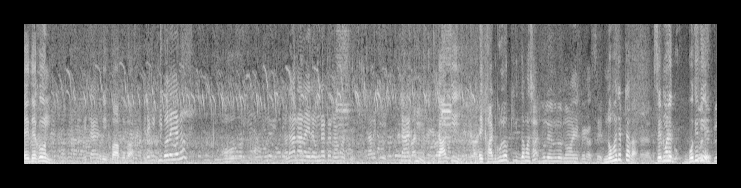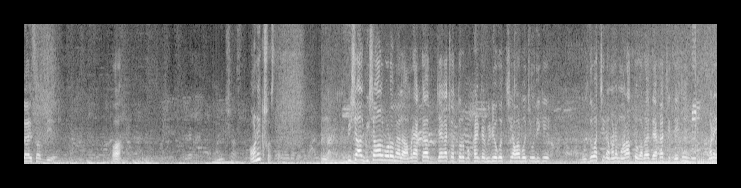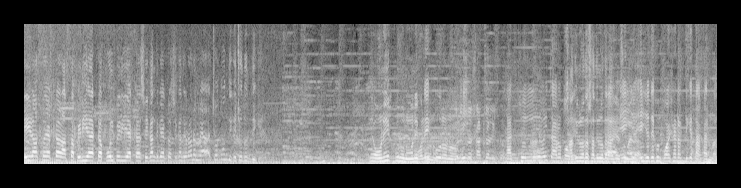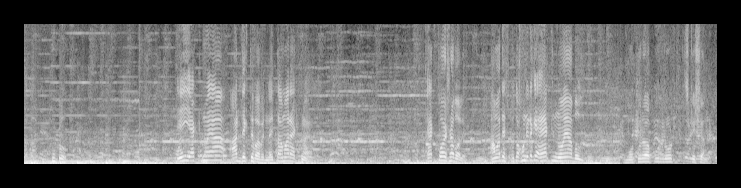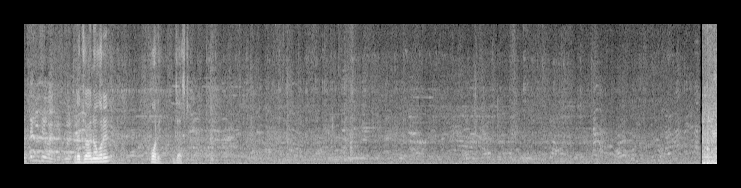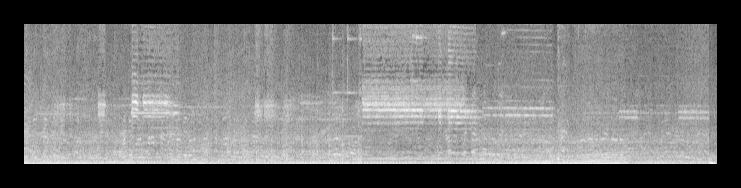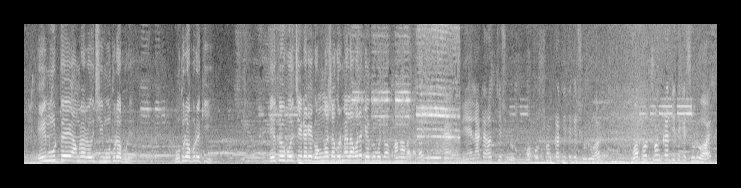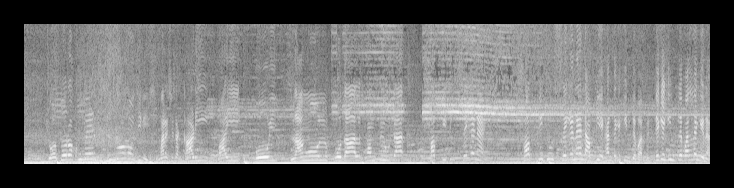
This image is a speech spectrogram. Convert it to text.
এই দেখুন। এটা বাপ রে বাপ। এটাকে কি বলে জানো? না না না এটা অন্য একটা নাম আছে। টার্কি। টার্কি। এই খাটগুলো কি দাম আছে? এগুলো টাকা সেট টাকা? সেট মানে গদি দিয়ে? প্লাই সব দিয়ে। বাহ। অনেক সস্তা। বিশাল বিশাল বড় মেলা। আমরা একটা জায়গা চত্বর খানিকটা ভিডিও করছি আবার বলছি ওদিকে। বুঝতে পারছি না মানে মারাত্মক। আমরা দেখাচ্ছি দেখুন। মানে এই রাস্তায় একটা রাস্তা পেরিয়ে একটা পোল পেরিয়ে একটা সেখান থেকে একটা সেখান থেকে মানে চতুর্দিকে চতুর্দিকে। এ অনেক পুরনো অনেক অনেক পুরনো। সাতচল্লিশ ওই তারও স্বাধীনতা স্বাধীনতার হ্যাঁ, আগের এই সময় যে- এই যে দেখুন পয়সাটার দিকে তাকান ভালো করে। ফুটো। এই এক নয়া আর দেখতে পাবেন না এই তামার এক নয়া। এক পয়সা বলে। আমাদের তখন এটাকে এক নয়া বলতো। Mathurapur road station. এটা জয়নগরের পরে জাস্ট এই মুহূর্তে আমরা রয়েছি মথুরাপুরে। মথুরাপুরে কি? কেউ কেউ বলছে এটাকে গঙ্গাসাগর মেলা বলে, কেউ কেউ বলছে ভাঙা মেলা, তাই তো? মেলাটা হচ্ছে শুরু, মকর সংক্রান্তি থেকে শুরু হয়। মকর সংক্রান্তি থেকে শুরু হয় যত রকমের পুরনো জিনিস মানে সেটা গাড়ি, বাইক, বই, লাঙল, কোদাল, কম্পিউটার সব কিছু সেকেন্ড হ্যান্ড সব কিছু সেকেন্ড হ্যান্ড আপনি এখান থেকে কিনতে পারবেন। দেখে কিনতে পারলে কেনা।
